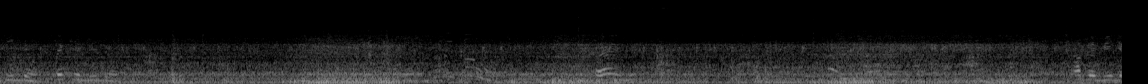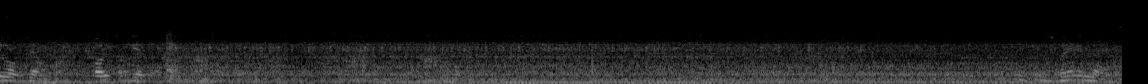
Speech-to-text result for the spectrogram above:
video. Take a video. Where is it? Have a video of them all together. This is very nice,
